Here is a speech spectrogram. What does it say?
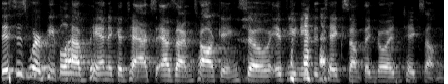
This is where people have panic attacks as I'm talking. So if you need to take something, go ahead and take something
